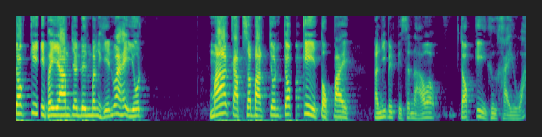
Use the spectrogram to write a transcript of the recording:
จ็อกกี้พยายามจะดึงบังเหียนว่าให้หยุด ม้ากับสะบัดจนจ็อกกี้ตกไป อันนี้เป็นปริศนาว่าจ็อกกี้คือใครวะ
